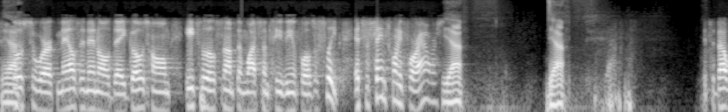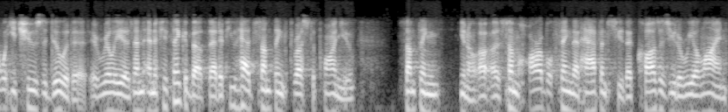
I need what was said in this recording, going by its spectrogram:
Yeah. goes to work, mails it in all day, goes home, eats a little something, watches some TV, and falls asleep. It's the same 24 hours. Yeah. Yeah. It's about what you choose to do with it. It really is. And and if you think about that, if you had something thrust upon you, something you know, uh, uh, some horrible thing that happens to you that causes you to realign,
